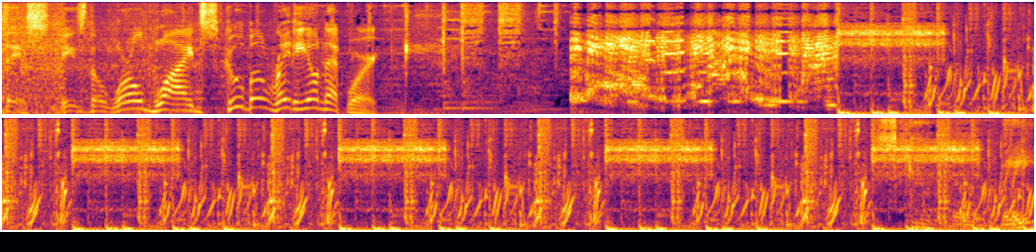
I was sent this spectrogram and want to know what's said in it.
This is the Worldwide Scuba Radio Network. Scuba Radio.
